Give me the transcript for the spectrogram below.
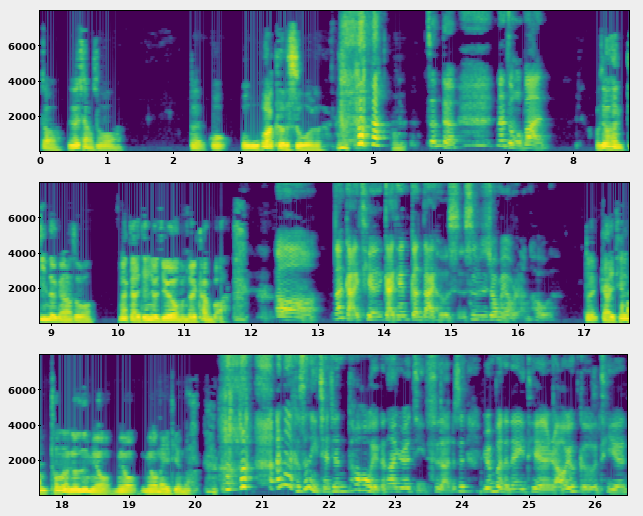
对啊，我就想说，对我我无话可说了，真的？那怎么办？我就很硬的跟他说，那改天有机会我们再看吧。呃，那改天改天更待何时？是不是就没有然后了？对，改天通常就是没有没有没有那一天了。那可是你前前后后也跟他约几次啊？就是原本的那一天，然后又隔天，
